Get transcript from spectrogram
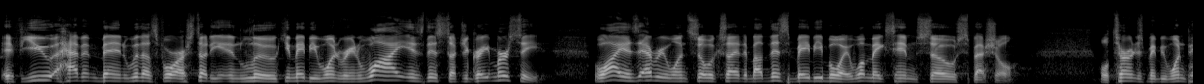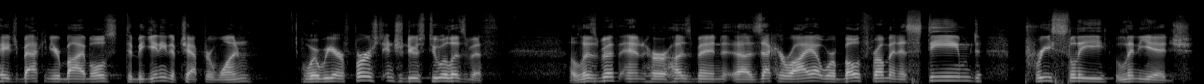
If you haven't been with us for our study in Luke, you may be wondering why is this such a great mercy? Why is everyone so excited about this baby boy? What makes him so special? We'll turn just maybe one page back in your Bibles to beginning of chapter 1 where we are first introduced to Elizabeth. Elizabeth and her husband uh, Zechariah were both from an esteemed priestly lineage.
